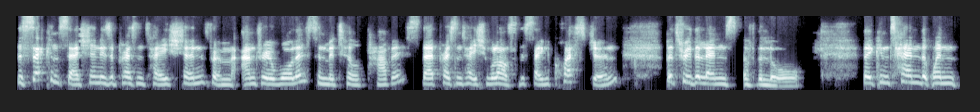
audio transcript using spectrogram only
The second session is a presentation from Andrea Wallace and Mathilde Pavis. Their presentation will answer the same question, but through the lens of the law. They contend that when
